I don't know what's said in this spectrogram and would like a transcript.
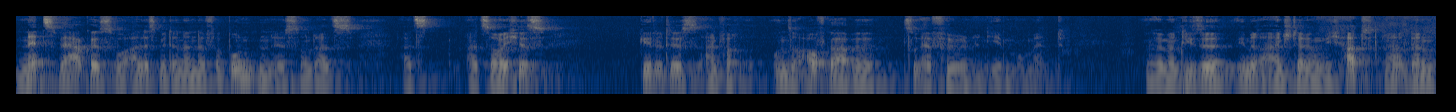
Netzwerkes, wo alles miteinander verbunden ist und als, als, als solches gilt es einfach unsere Aufgabe zu erfüllen in jedem Moment. Und wenn man diese innere Einstellung nicht hat, ja, dann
